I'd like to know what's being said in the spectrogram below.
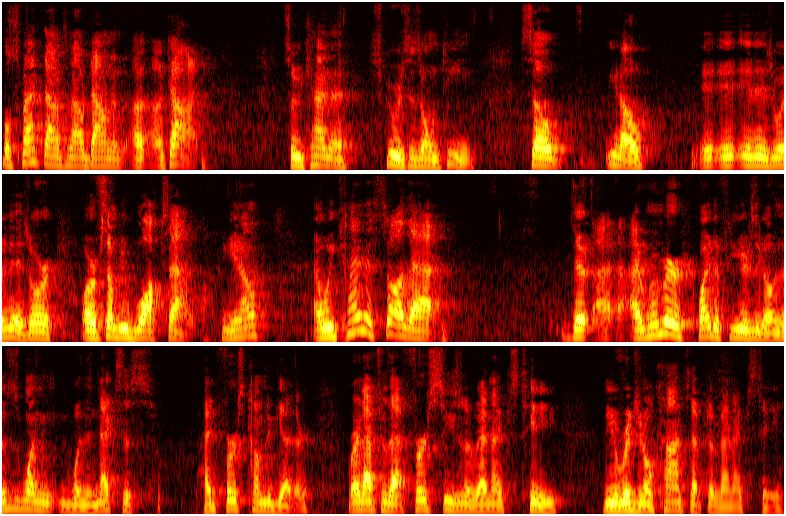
well, SmackDown's now down a, a guy, so he kind of screws his own team. So you know, it, it is what it is. Or or if somebody walks out, you know, and we kind of saw that there, I, I, remember quite a few years ago, and this is when when the Nexus had first come together, right after that first season of NXT, the original concept of NXT,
